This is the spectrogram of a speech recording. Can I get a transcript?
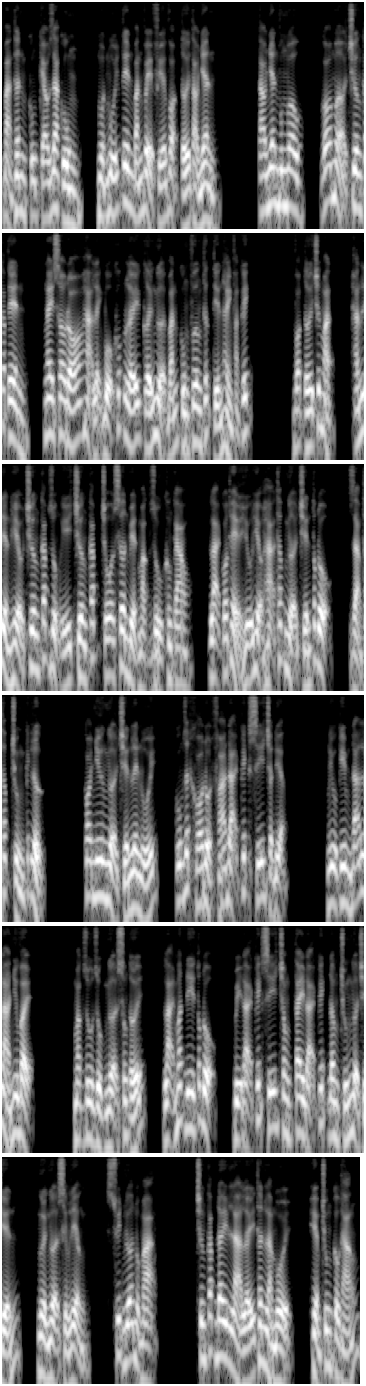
bản thân cũng kéo ra cùng, một mũi tên bắn về phía vọt tới tào nhân. Tào nhân vung mâu gõ mở trương cấp tên, ngay sau đó hạ lệnh bộ khúc lấy cưới ngựa bắn cung phương thức tiến hành phản kích. Vọt tới trước mặt, hắn liền hiệu trương cấp dụng ý trương cấp chỗ sơn việt mặc dù không cao, lại có thể hữu hiệu hạ thấp ngựa chiến tốc độ, giảm thấp trùng kích lực. Coi như ngựa chiến lên núi, cũng rất khó đột phá đại kích sĩ trận địa. Ngưu kim đã là như vậy. Mặc dù dục ngựa xông tới, lại mất đi tốc độ, bị đại kích sĩ trong tay đại kích đâm trúng ngựa chiến, người ngựa xỉu liệng suýt nữa nộp mạng. Trương cấp đây là lấy thân làm mồi, hiểm trung cầu thắng,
